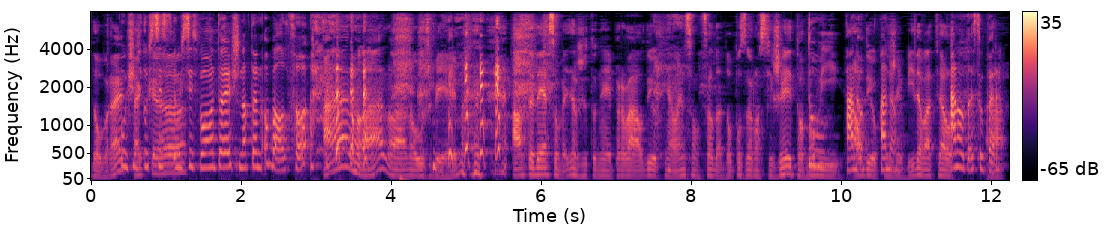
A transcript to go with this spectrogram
dobre. Už, tak, už, si, uh... už si spomentuješ na ten obal, co? Áno, áno, áno, už viem. Ale teda ja som vedel, že to nie je prvá audiokniha, len som chcel dať do pozornosti, že je to tu, nový audioknižný vydavateľ. Áno, to je super.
